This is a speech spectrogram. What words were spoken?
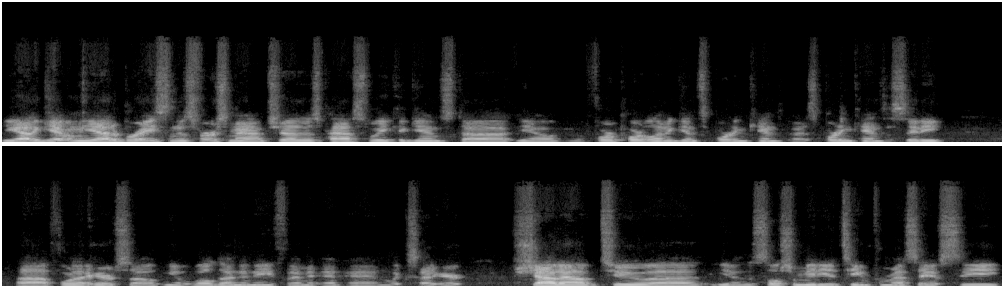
you got to give him. He had a brace in his first match uh, this past week against, uh, you know, for Portland against Sporting, Can- uh, Sporting Kansas City uh, for that here. So you know, well done to Nathan and, and like I said here, shout out to uh, you know the social media team from SAFC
